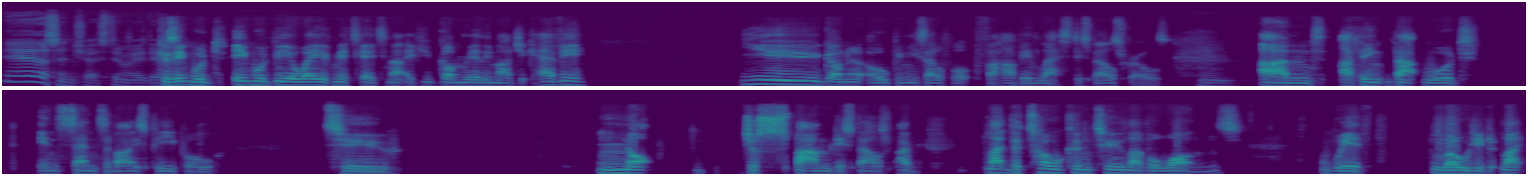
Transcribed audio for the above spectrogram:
Yeah, that's interesting way Because it. it would it would be a way of mitigating that if you've gone really magic heavy, you're gonna open yourself up for having less dispel scrolls. Hmm. And I think that would incentivize people to not just spam dispels like the token two level ones with loaded like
